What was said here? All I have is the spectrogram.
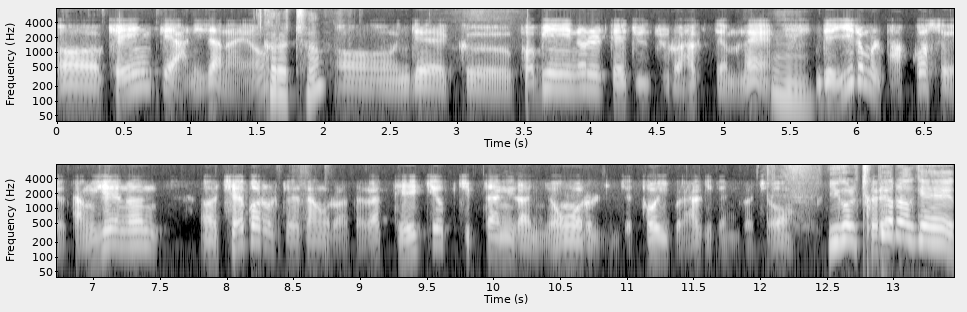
어 개인 게 아니잖아요. 그렇죠. 어 이제 그 법인을 대주주로 하기 때문에 음. 이제 이름을 바꿨어요. 당시에는 어, 재벌을 대상으로 하다가 대기업 집단이라는 용어를 이제 도입을 하게 된 거죠. 이걸 특별하게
